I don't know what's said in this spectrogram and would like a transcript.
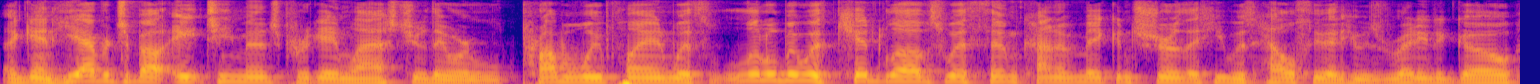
Again, he averaged about 18 minutes per game last year. They were probably playing with a little bit with kid gloves with him, kind of making sure that he was healthy, that he was ready to go,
